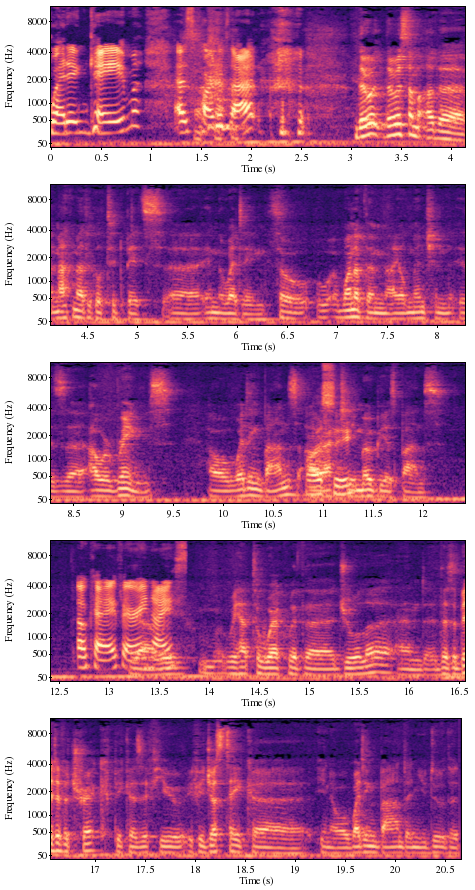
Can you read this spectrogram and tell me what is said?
wedding game as part of that. there were there were some other mathematical tidbits uh, in the wedding. So one of them I'll mention is uh, our rings. Our wedding bands oh, are actually Mobius bands. Okay, very yeah, nice. We, we, had to work with a jeweler, and uh, there's a bit of a trick because if you if you just take a you know a wedding band and you do the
